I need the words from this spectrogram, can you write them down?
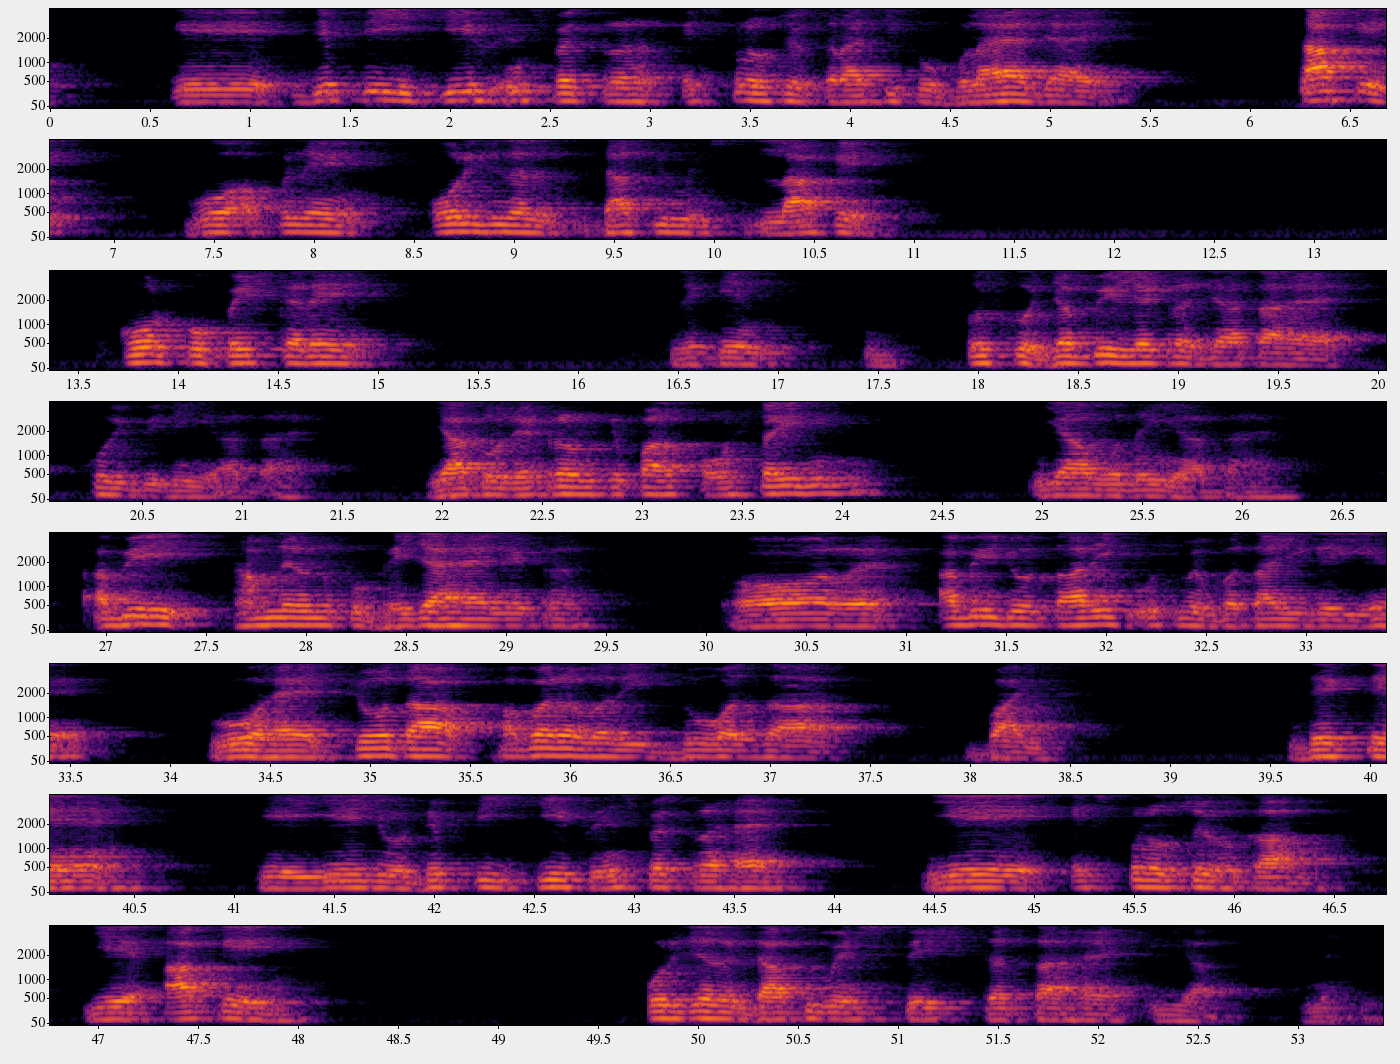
कि deputy chief inspector explosive Karachi को बुलाया जाए ताकि वो अपने ओरिजिनल डॉक्यूमेंट्स लाके कोर्ट को पेश करे। लेकिन उसको जब भी लेटर जाता है, कोई भी नहीं आता है। या तो लेटर उनके पास पहुँचता ही नहीं या वो नहीं आता है। अभी हमने उनको भेजा है लेटर, और अभी जो तारीख उसमें बताई गई है, वो है चौदह फरवरी 2022 देखते हैं कि ये जो डिप्टी चीफ इंस्पेक्टर है, ये एक्सप्लोसिव का, ये आके ओरिजिनल डॉक्यूमेंट्स पेश करता है या नहीं।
